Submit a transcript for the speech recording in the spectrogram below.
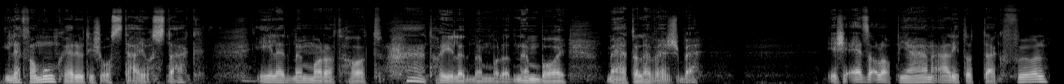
Illetve a munkaerőt is osztályozták. Életben maradhat, hát ha életben marad, nem baj, mehet a levesbe. És ez alapján állították föl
